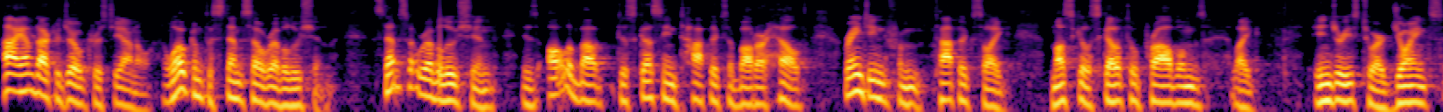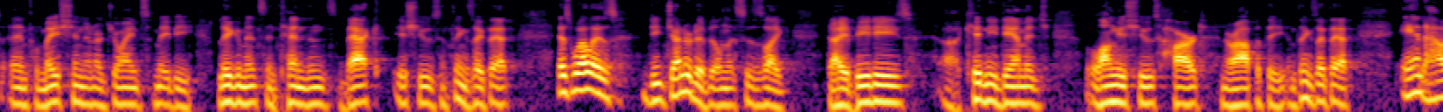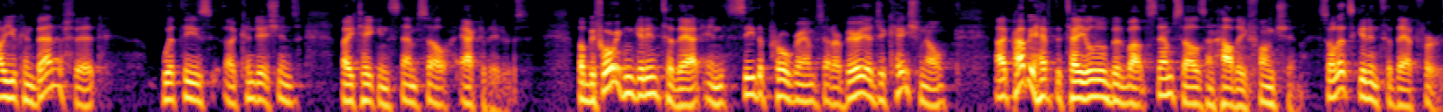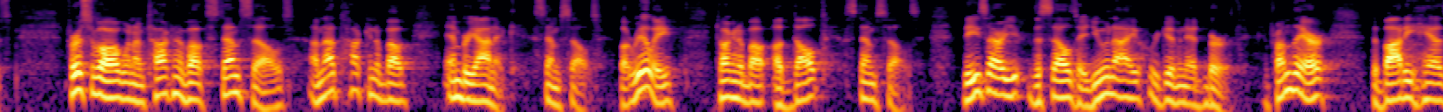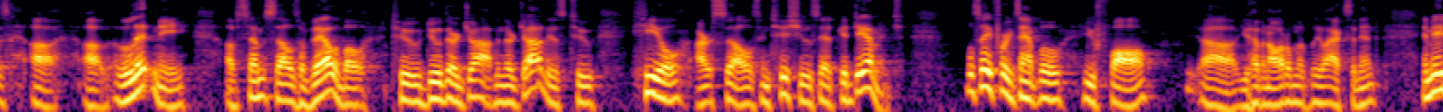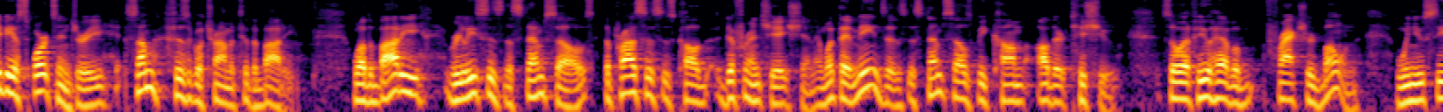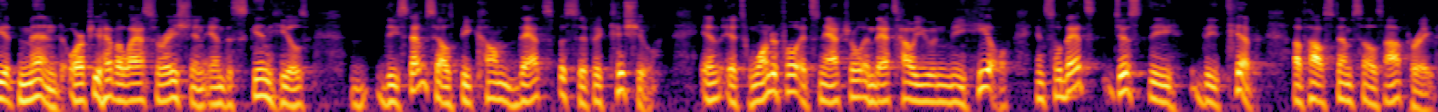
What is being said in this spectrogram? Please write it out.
Hi, I'm Dr. Joe Christiano, and welcome to Stem Cell Revolution. Stem Cell Revolution is all about discussing topics about our health, ranging from topics like musculoskeletal problems, like injuries to our joints, inflammation in our joints, maybe ligaments and tendons, back issues and things like that, as well as degenerative illnesses like diabetes, uh, kidney damage, lung issues, heart, neuropathy, and things like that, and how you can benefit with these uh, conditions by taking stem cell activators. But before we can get into that and see the programs that are very educational, I probably have to tell you a little bit about stem cells and how they function. So let's get into that first. First of all, when I'm talking about stem cells, I'm not talking about embryonic stem cells, but really talking about adult stem cells. These are the cells that you and I were given at birth. And from there, the body has a, a litany of stem cells available to do their job. And their job is to heal our cells and tissues that get damaged. We'll say, for example, you fall, uh, you have an automobile accident, and maybe a sports injury, some physical trauma to the body. Well, the body releases the stem cells. The process is called differentiation. And what that means is the stem cells become other tissue. So if you have a fractured bone, when you see it mend, or if you have a laceration and the skin heals, the stem cells become that specific tissue. And it's wonderful, it's natural, and that's how you and me heal. And so that's just the, the tip of how stem cells operate.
